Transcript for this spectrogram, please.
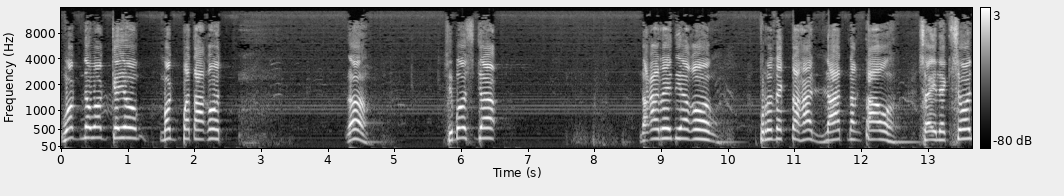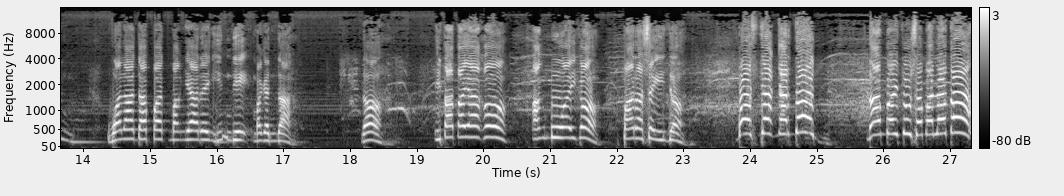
Huwag na huwag kayong magpatakot. No. Si Boss Jack, naka-ready akong protektahan lahat ng tao sa eleksyon. Wala dapat mangyaring hindi maganda. No. Itataya ko ang buhay ko para sa inyo. Boss Jack Gardon, number 2 sa balota.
